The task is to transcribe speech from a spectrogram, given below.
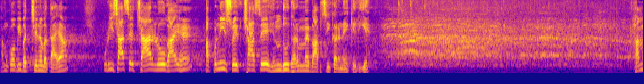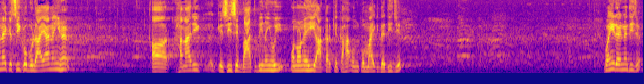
हमको अभी बच्चे ने बताया, उड़ीसा से चार लोग आए हैं अपनी स्वेच्छा से हिंदू धर्म में वापसी करने के लिए। हमने किसी को बुलाया नहीं है और हमारी किसी से बात भी नहीं हुई। उन्होंने ही आकर के कहा, उनको माइक दे दीजिए। वहीं रहने दीजिए।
